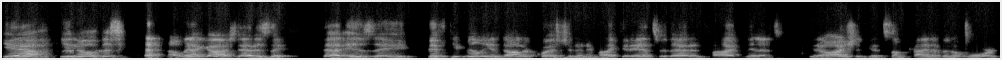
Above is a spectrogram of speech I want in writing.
Yeah, you know, this, oh my gosh, that is a, that is a $50 million question. And if I could answer that in five minutes, you know, I should get some kind of an award.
